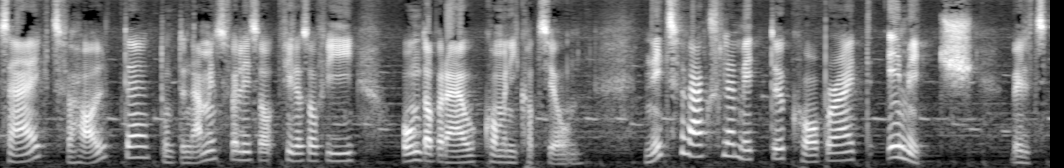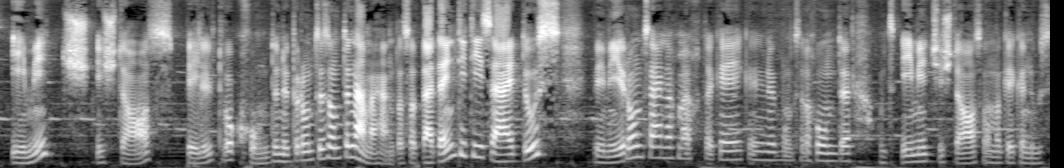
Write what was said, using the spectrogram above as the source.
zeigt das Verhalten, die Unternehmensphilosophie und aber auch Kommunikation. Nicht zu verwechseln mit der Corporate Image, weil das Image ist das Bild, das Kunden über unser Unternehmen haben. Also die Identity sagt aus, wie wir uns eigentlich möchten gegenüber unseren Kunden und das Image ist das, was wir gegen raus,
